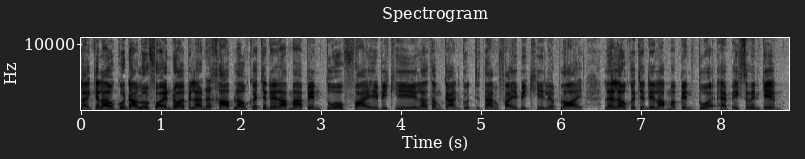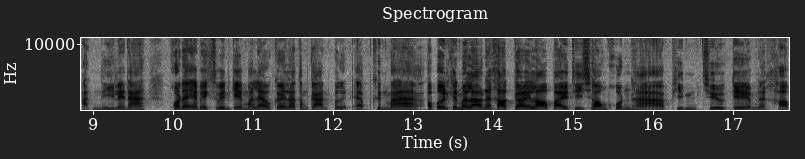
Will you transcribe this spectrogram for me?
หลังจากเรากดดาวน์โหลด for Android ไปแล้วนะครับ เราก็จะได้รับมาเป็นตัวไฟล์ APK เราทำการกดติดตั้งไฟล์ APK เรียบร้อย และเราก็จะได้รับมาเป็นตัวแอป X7 Game อันนี้เลยนะ พอได้แอป X7 Game มาแล้วก็เราทำการเปิดแอปขึ้นมา พอเปิดขึ้นมาแล้วนะครับ ก็ให้เราไปที่ช่องค้นหาพิมพ์ชื่อเกมนะครับ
